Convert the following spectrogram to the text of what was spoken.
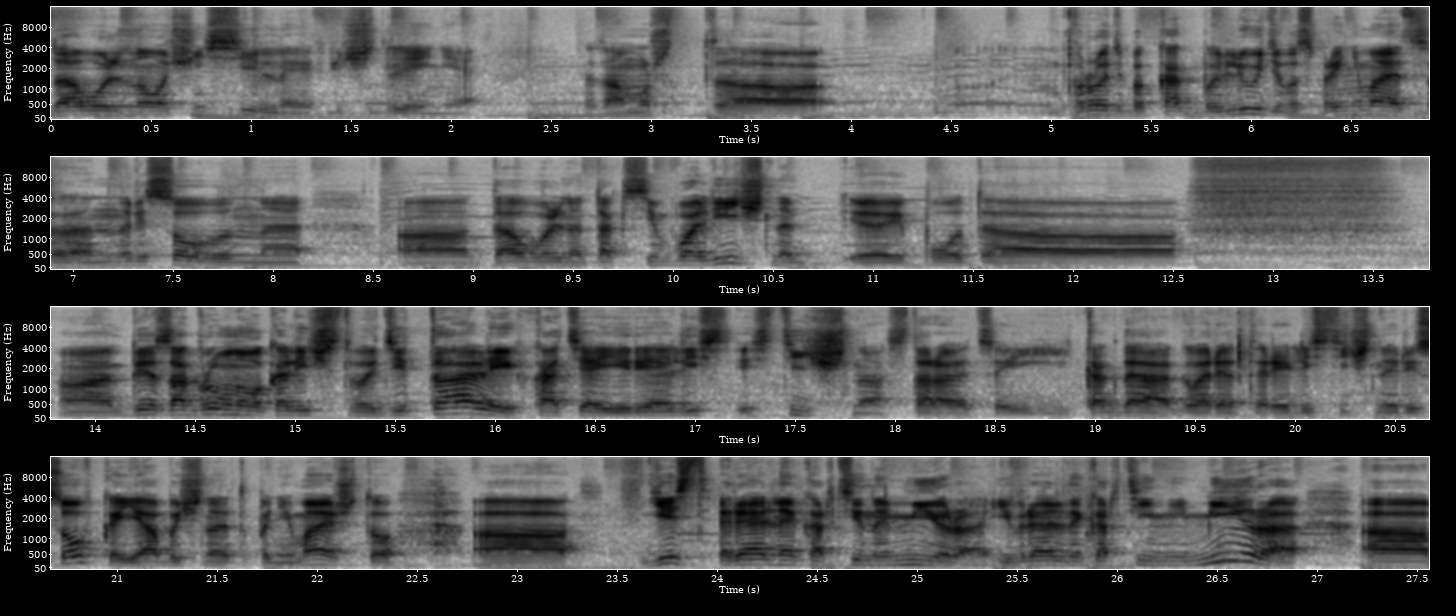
довольно очень сильное впечатление, потому что вроде бы как бы люди воспринимаются нарисованное довольно так символично э, под а, а, без огромного количества деталей, хотя и реалистично стараются. И когда говорят реалистичная рисовка, я обычно это понимаю, что э, есть реальная картина мира. И в реальной картине мира э,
